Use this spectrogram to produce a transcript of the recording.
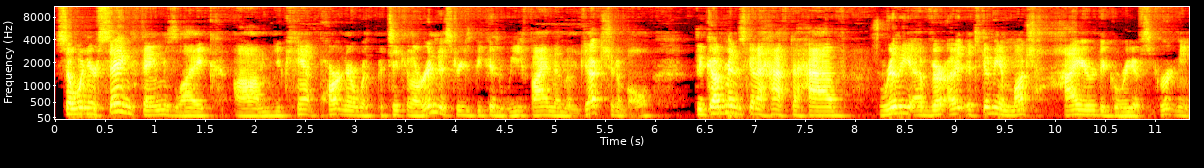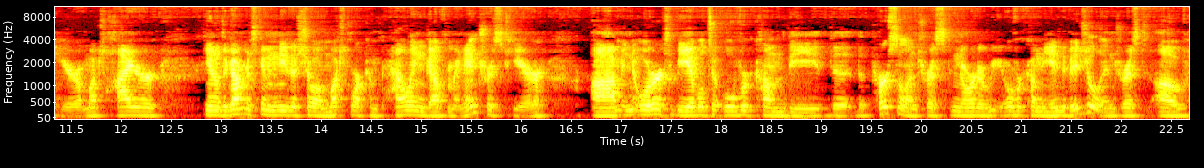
So when you're saying things like um, you can't partner with particular industries because we find them objectionable, the government is going to have to have really a very it's going to be a much higher degree of scrutiny here, a much higher you know the government's going to need to show a much more compelling government interest here um, in order to be able to overcome the, the the personal interest, in order to overcome the individual interest of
